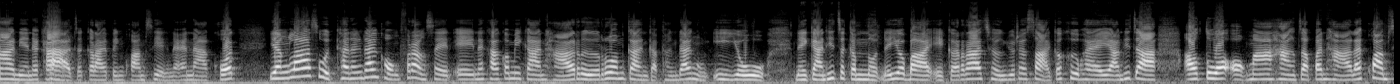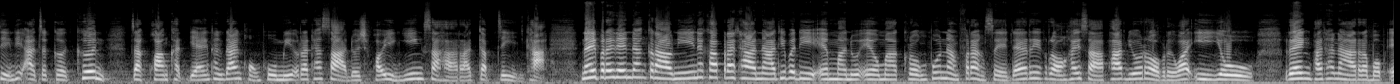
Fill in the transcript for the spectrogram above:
มากๆเนี่ยนะคะค่ะอาจจะกลายเป็นความเสี่ยงในอนาคต อย่างล่าสุดค่ะทางด้านของฝรั่งเศสเองนะคะ ก็มีการหารือร่วมกันกับทางด้านของ EU ในการที่จะกำหนดนโยบายเอกราชเชิงยุทธศาสตร์ก็คือพยายามที่จะเอาตัวออกมาห่างจากปัญหาและความเสี่ยงที่อาจจะเกิดขึ้น จากความขัดแย้งทางด้านของภูมิรัฐศาสตร์โดยเฉพาะอย่างยิ่งสหรัฐกับจีนค่ะ ในประเด็นดังกล่าวนี้นะคะนะคะประธานาธิบดีเอ็มมานูเอลมาครงผู้นำฝรั่งเศสได้เรียกร้องให้สหภาพยุโรปหรือว่า EU เร่งพัฒนาระบบเอ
